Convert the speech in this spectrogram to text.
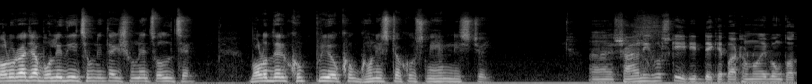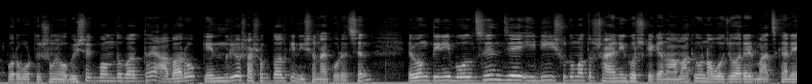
বড়রা যা বলে দিয়েছে উনি তাই শুনে চলছেন। বড়দের খুব প্রিয়, খুব ঘনিষ্ঠ, খুব স্নেহের নিশ্চয়ই। সায়নী ঘোষকে ইডির ডেকে পাঠানো এবং তৎপরবর্তী সময় অভিষেক বন্দ্যোপাধ্যায় আবারও কেন্দ্রীয় শাসক দলকে নিশানা করেছেন এবং তিনি বলছেন যে ইডি শুধুমাত্র সায়নী ঘোষকে কেন? আমাকেও নবজোয়ারের মাঝখানে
